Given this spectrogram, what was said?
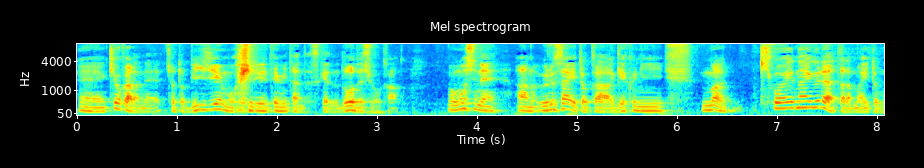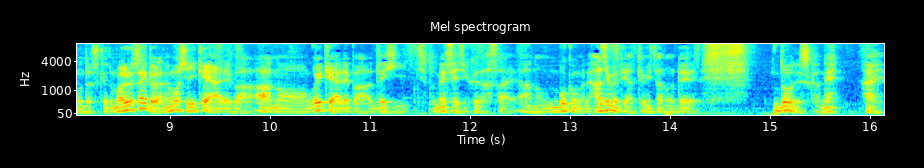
えー今日からねちょっと BGM を入れてみたんですけどどうでしょうか？もしねあのうるさいとか逆にまあ聞こえないぐらいだったらまあいいと思うんですけど、まあ、うるさいとかねもし意見あればあのご意見あればぜひちょっとメッセージください。あの僕もね初めてやってみたのでどうですかね？はい。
